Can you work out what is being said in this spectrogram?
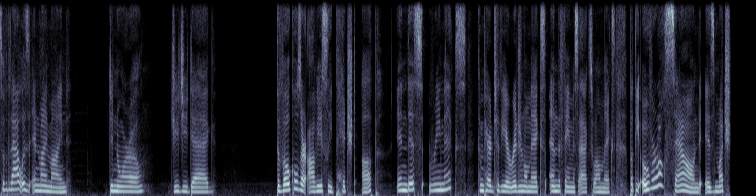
So that was in my mind. Dynoro, Gigi Dag. The vocals are obviously pitched up in this remix compared to the original mix and the famous Axwell mix, but the overall sound is much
